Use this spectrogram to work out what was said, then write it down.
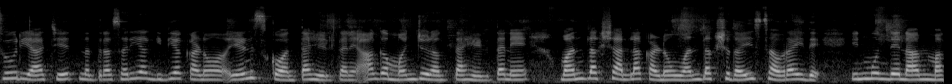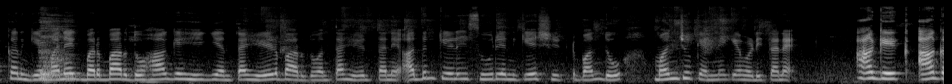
ಸೂರ್ಯ ಚೇತನ ಹತ್ರ ಸರಿಯಾಗಿದೆಯಾ ಕಣೋ, ಎಣಿಸ್ಕೋ ಅಂತ ಹೇಳ್ತಾನೆ. ಆಗ ಮಂಜು ನಗ್ತಾ ಹೇಳ್ತಾನೆ, ಒಂದು ಲಕ್ಷ ಅಲ್ಲ ಕಣೋ, ಒಂದು ಲಕ್ಷದ ಐದು ಸಾವಿರ ಇದೆ. ಇನ್ನು ಮುಂದೆ ನನ್ನ ಮಕ್ಕನಿಗೆ ಮನೆಗೆ ಬರಬಾರ್ದು, ಹಾಗೆ ಹೀಗೆ ಅಂತ ಹೇಳಬಾರ್ದು ಅಂತ ಹೇಳ್ತಾನೆ. ಅದನ್ನು ಕೇಳಿ ಸೂರ್ಯನಿಗೆ ಶಿಟ್ ಬಂದು ಮಂಜು ಕೆನ್ನೆಗೆ ಹೊಡಿತಾನೆ. ಹಾಗೆ ಆಗ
